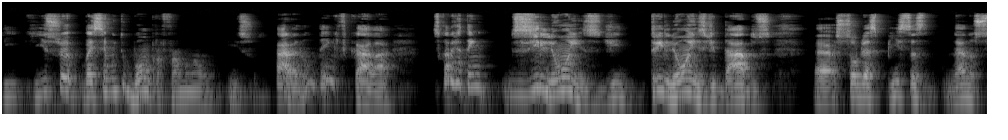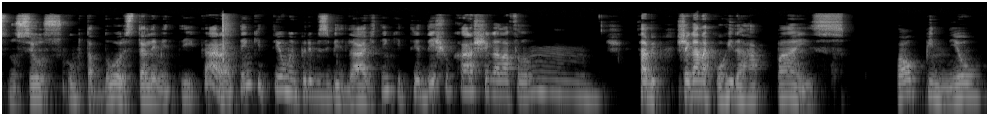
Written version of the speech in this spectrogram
que isso vai ser muito bom para a Fórmula 1. Isso. Cara, não tem que ficar lá. Os caras já têm zilhões de trilhões de dados é, sobre as pistas né, nos, nos, seus computadores, telemetria. Cara, tem que ter uma imprevisibilidade, tem que ter. Deixa o cara chegar lá e falar, hum, sabe, chegar na corrida, rapaz, qual pneu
